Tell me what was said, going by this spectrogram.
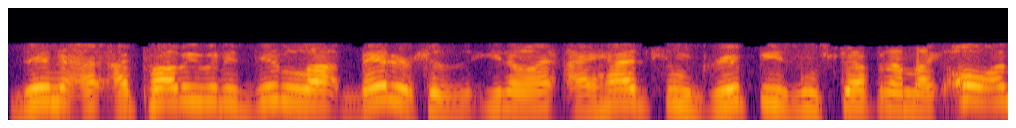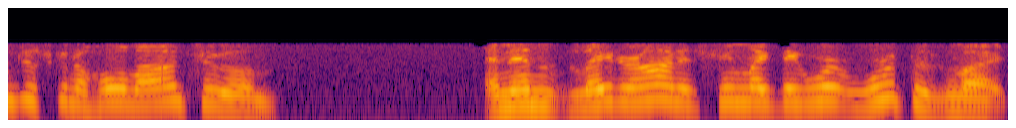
then I, I probably would have did a lot better because you know I, I had some Griffeys and stuff, and I'm like, oh, I'm just going to hold on to them. And then later on, it seemed like they weren't worth as much.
